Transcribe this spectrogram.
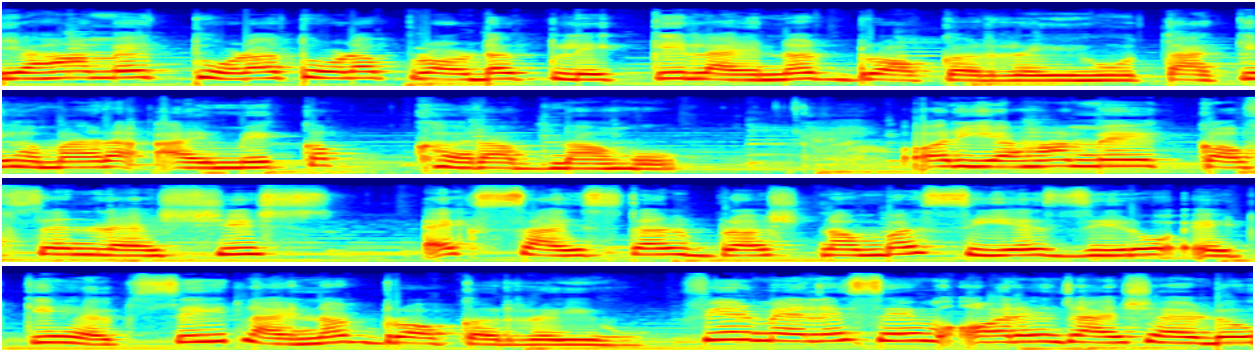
यहाँ मैं थोड़ा थोड़ा प्रोडक्ट लेके लाइनर ड्रॉ कर रही हूँ ताकि हमारा आई मेकअप ख़राब ना हो। और यहाँ मैं Kuffs and lashes X size style brush number C S zero eight की हेल्प से लाइनर ड्रॉ कर रही हूँ। फिर मैंने सेम ऑरेंज आई शेडो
